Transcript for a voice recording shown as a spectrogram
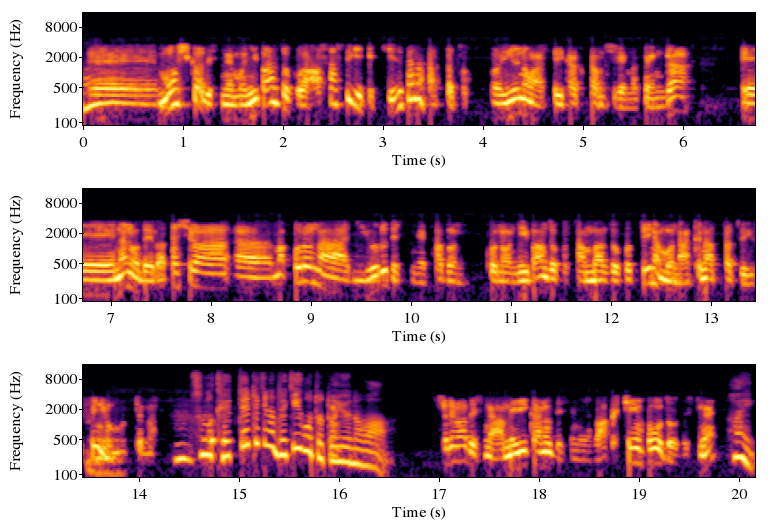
えー、もしくはですねもう2番底が浅すぎて気づかなかったというのが正確かもしれませんが、えー、なので私はあ、まあ、コロナによるですね多分この2番底3番底っていうのはもうなくなったというふうに思ってます、うん、その決定的な出来事というのは、それはですねアメリカのですねワクチン報道ですね。はい。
